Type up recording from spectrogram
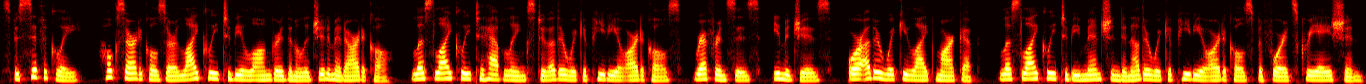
Specifically, hoax articles are likely to be longer than a legitimate article, less likely to have links to other Wikipedia articles, references, images, or other wiki like markup, less likely to be mentioned in other Wikipedia articles before its creation,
